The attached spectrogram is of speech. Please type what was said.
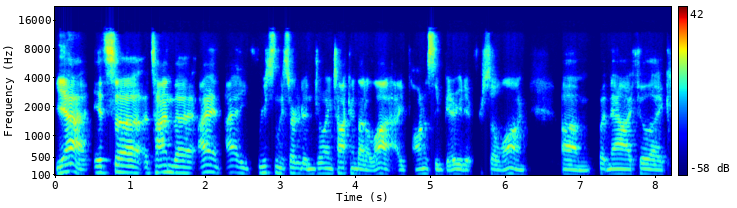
Yeah, it's a, a, time that I I recently started enjoying talking about a lot. I honestly buried it for so long, um, but now I feel like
